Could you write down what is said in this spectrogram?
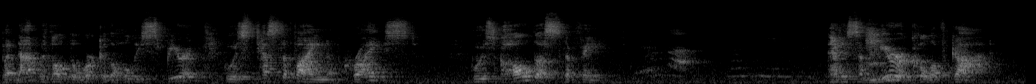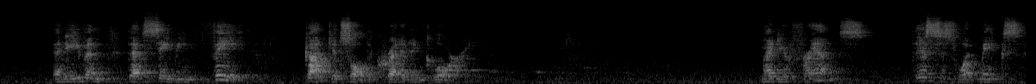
but not without the work of the Holy Spirit who is testifying of Christ, who has called us to faith. That is a miracle of God. And even that saving faith, God gets all the credit and glory. My dear friends, this is what makes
